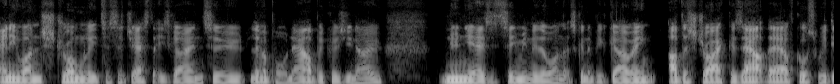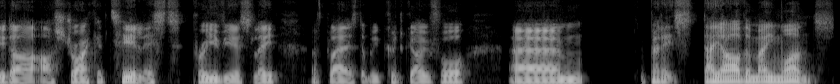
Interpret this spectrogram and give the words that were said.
anyone strongly to suggest that he's going to Liverpool now because you know Nunez is seemingly the one that's going to be going. Other strikers out there, of course, we did our, our striker tier list previously of players that we could go for. Um, but it's they are the main ones.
